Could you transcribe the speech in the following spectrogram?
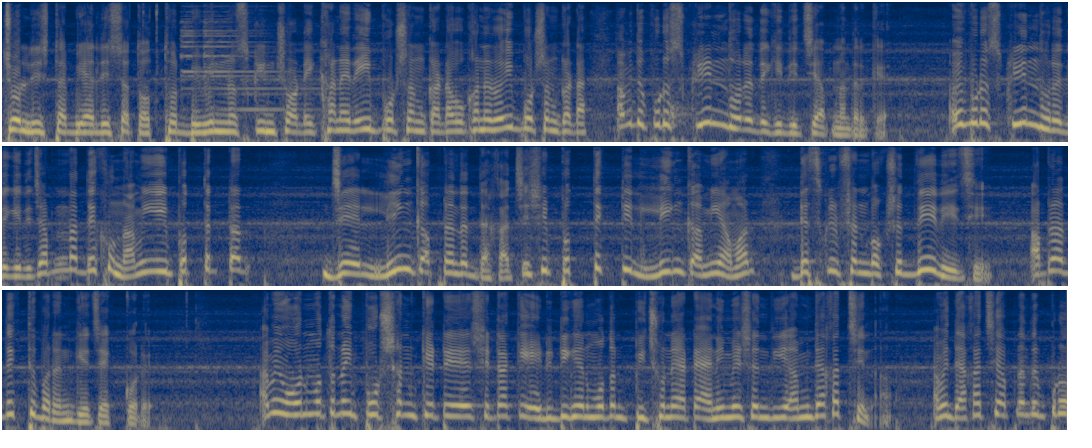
চল্লিশটা, বিয়াল্লিশটা তথ্যর বিভিন্ন স্ক্রিনশট এখানের এই পোর্শন কাটা, ওখানের ওই পোর্শন কাটা, আমি তো পুরো স্ক্রিন ধরে দেখিয়ে দিচ্ছি আপনাদেরকে। আমি পুরো স্ক্রিন ধরে দেখিয়ে দিচ্ছি। আপনারা দেখুন, আমি এই প্রত্যেকটার যে লিঙ্ক আপনাদের দেখাচ্ছি, সেই প্রত্যেকটি লিঙ্ক আমি আমার ডেসক্রিপশন বক্সে দিয়ে দিয়েছি। আপনারা দেখতে পারেন গিয়ে চেক করে। আমি ওর মতন ওই পোর্শন কেটে সেটাকে এডিটিংয়ের মতন পিছনে একটা অ্যানিমেশন দিয়ে আমি দেখাচ্ছি না। আমি দেখাচ্ছি আপনাদের পুরো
